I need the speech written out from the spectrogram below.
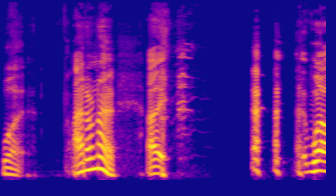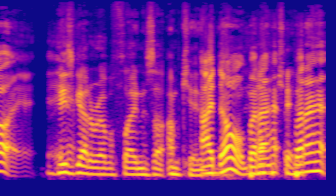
What? i don't know i well He's got a rebel flag in his. I'm kidding. I don't, but I'm I, kidding. but I,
